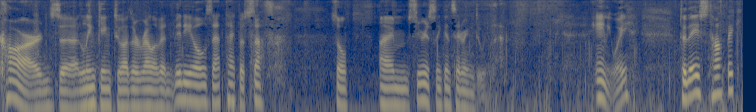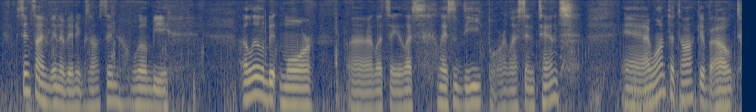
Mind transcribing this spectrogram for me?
cards uh, linking to other relevant videos, that type of stuff. So I'm seriously considering doing that. Anyway, today's topic, since I've been a bit exhausted, will be a little bit more, uh, let's say, less less deep or less intense. And I want to talk about,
